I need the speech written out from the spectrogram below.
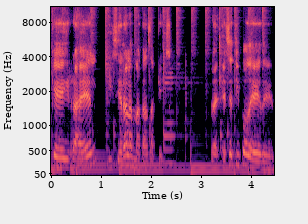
que Israel hiciera las matanzas que hizo. ese tipo de, de,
